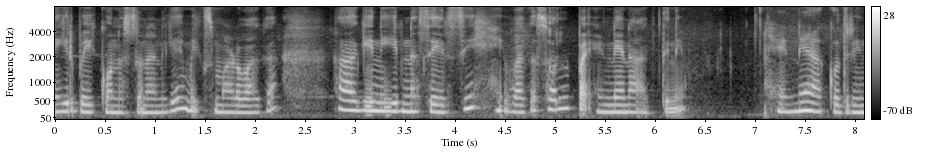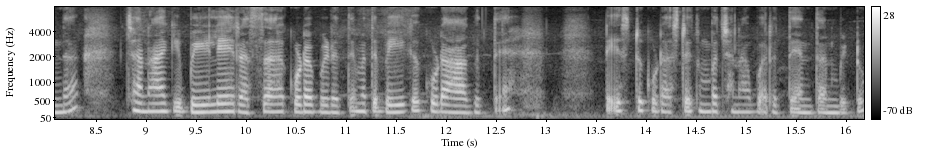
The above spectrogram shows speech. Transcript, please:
ನೀರು ಬೇಕು ಅನ್ನಿಸ್ತು ನನಗೆ ಮಿಕ್ಸ್ ಮಾಡುವಾಗ. ಹಾಗೆ ನೀರನ್ನ ಸೇರಿಸಿ ಇವಾಗ ಸ್ವಲ್ಪ ಎಣ್ಣೆನ ಹಾಕ್ತೀನಿ. ಎಣ್ಣೆ ಹಾಕೋದ್ರಿಂದ ಚೆನ್ನಾಗಿ ಬೇಳೆ ರಸ ಕೂಡ ಬಿಡುತ್ತೆ, ಮತ್ತು ಬೇಗ ಕೂಡ ಆಗುತ್ತೆ. ಟೇಸ್ಟು ಕೂಡ ಅಷ್ಟೇ ತುಂಬ ಚೆನ್ನಾಗಿ ಬರುತ್ತೆ ಅಂತ ಅಂದ್ಬಿಟ್ಟು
